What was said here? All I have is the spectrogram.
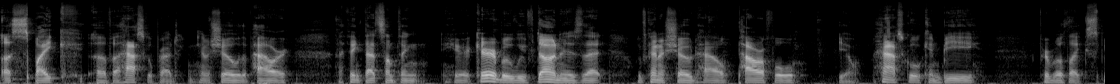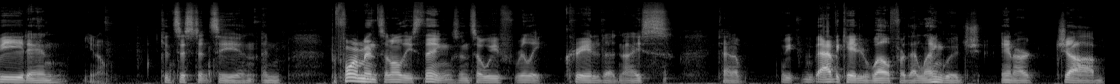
a spike of a Haskell project and kind of show the power. I think that's something here at Caribou we've done is that we've kind of showed how powerful you know Haskell can be for both like speed and you know consistency and, and performance and all these things. And so we've really created a nice kind of we, we've advocated well for that language in our job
